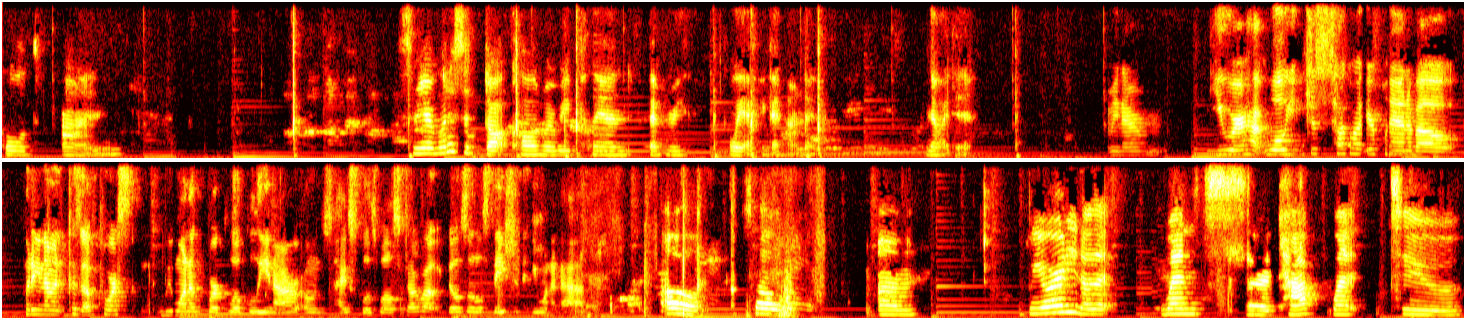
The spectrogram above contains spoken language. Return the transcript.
hold on. Samira, what is the dot called where we planned every? Wait, I think I found it. No, I didn't. I mean, um, you were ha- well. Just talk about your plan about putting them in, because of course we want to work locally in our own high school as well. So talk about those little stations that you wanted to have. Oh, so um, we already know that when the tap went to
